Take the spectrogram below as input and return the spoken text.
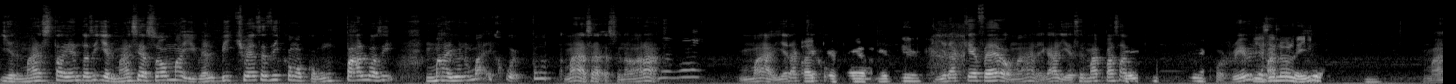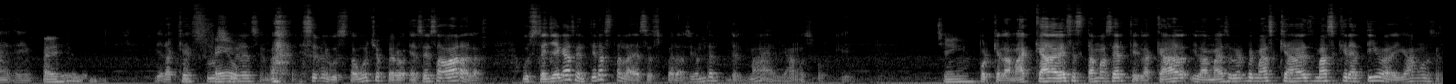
Y el mae está viendo así, y el mae se asoma y ve el bicho ese así como con un palo así. Mae, y uno, mae, hijo de puta, mae, o sea, es una vara. Mae, y era que, qué feo. Y era que feo, mae, legal. Y ese mae pasa horrible, yo se mae. lo leí. Mae, sí. Ay, Viera qué sucio feo. ese, mae. Ese me gustó mucho, pero es esa vara. La, usted llega a sentir hasta la desesperación del, del mae, digamos, porque, Sí. porque la mae cada vez está más cerca y la, cada, y la mae se vuelve más, cada vez más creativa, digamos, en-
